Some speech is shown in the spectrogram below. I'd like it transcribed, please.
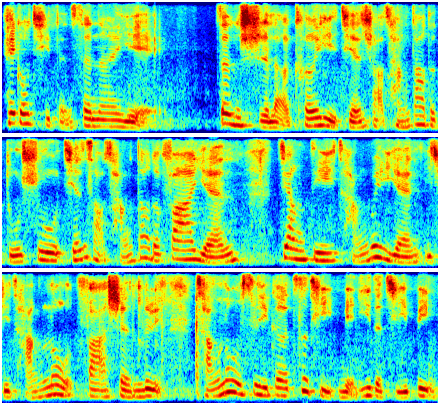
黑枸杞本身呢也。证实了可以减少肠道的毒素，减少肠道的发炎，降低肠胃炎以及肠漏发生率。肠漏是一个自体免疫的疾病，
